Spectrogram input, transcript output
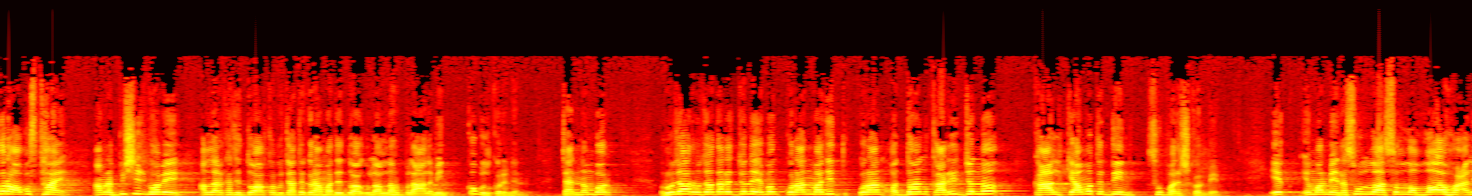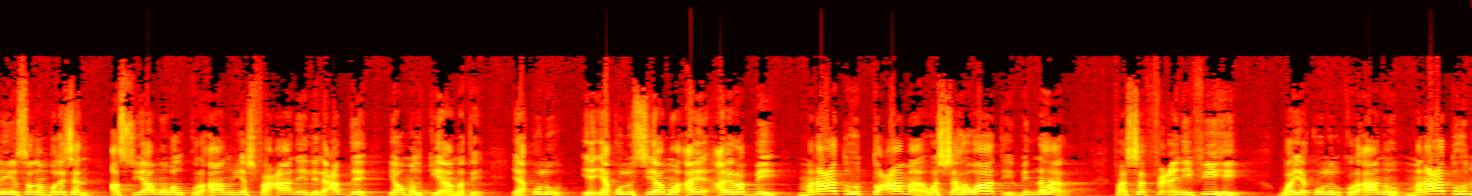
করা অবস্থায় আমরা বিশেষভাবে আল্লাহর কাছে দোয়া করব যাতে করে আমাদের দোয়াগুলো আল্লাহ রবুল্লাহ আলমিন কবুল করে নেন। চার নম্বর, রোজা রোজাদারের জন্য এবং কোরআন মাজিদ, কোরআন অধ্যয়নকারীর জন্য কাল কেয়ামতের দিন সুপারিশ করবে। এ মর্মে রসুল্লাহ সাল্লাহ আলহি সাল্লাম বলেছেন আসিয়ামুল কোরআন ইয়াশফা আনে লিল আব্দে ইয়াউমাল কিয়ামতে। ইয়াকুলু ইয়াকুলু সিয়ামু আয় আয় রব্বি মানাতুহু তো আমা ওয়া ফাশাফিনি ফিহি ওয়াকুলুল কোরআনু মানাতুহুন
